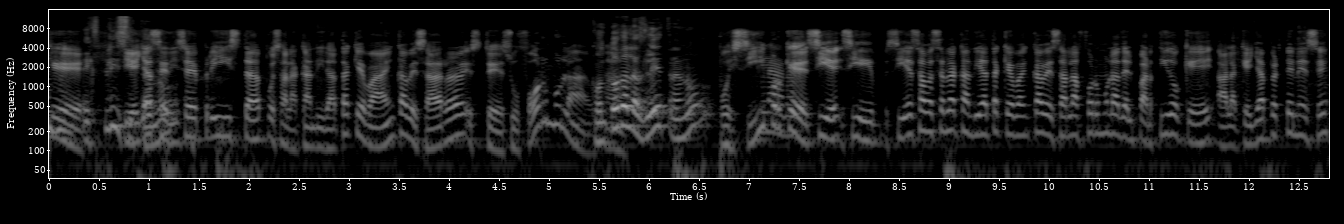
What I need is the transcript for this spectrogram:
que, Explícita, si ella ¿no? se dice priista, pues a la candidata que va a encabezar este, su fórmula. o con sea, todas las letras, ¿no? Pues sí, Claro. porque si, si, si esa va a ser la candidata que va a encabezar la fórmula del partido que a la que ella pertenece,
